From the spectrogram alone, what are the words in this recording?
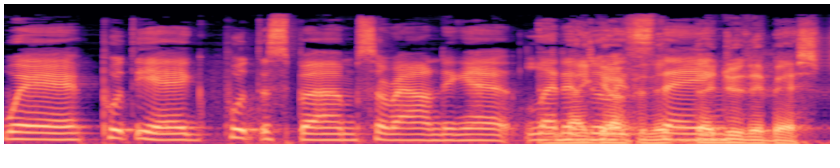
Where put the egg, put the sperm surrounding it, let they it do go its the, thing. they do their best.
